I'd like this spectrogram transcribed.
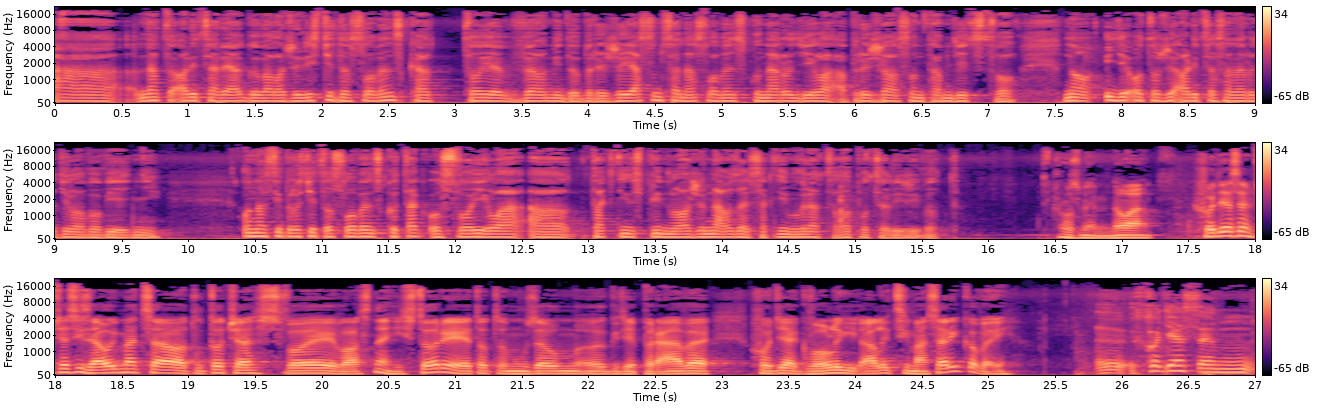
a na to Alica reagovala, že vy ste do Slovenska, to je veľmi dobré, že ja som sa na Slovensku narodila a prežila som tam detstvo. No, ide o to, že Alica sa narodila vo Viedni ona si proste to Slovensko tak osvojila a tak s tým splynula, že naozaj sa k nemu vracala po celý život. Rozumiem. No a chodia sem Česi zaujímať sa o túto časť svojej vlastnej histórie? Je toto múzeum, kde práve chodia kvôli Alici Masarykovej? E, chodia sem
